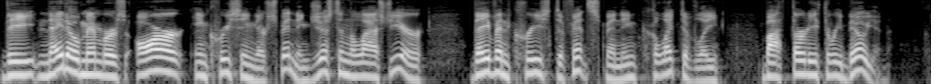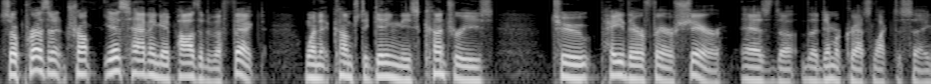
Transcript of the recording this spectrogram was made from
the NATO members are increasing their spending. Just in the last year, they've increased defense spending collectively by 33 billion. So President Trump is having a positive effect when it comes to getting these countries to pay their fair share, as the, the Democrats like to say,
